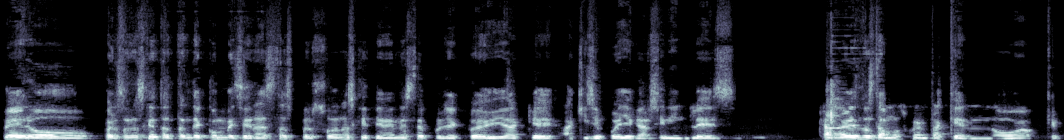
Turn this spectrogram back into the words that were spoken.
pero personas que tratan de convencer a estas personas que tienen este proyecto de vida que aquí se puede llegar sin inglés. Cada vez nos damos cuenta que no, que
